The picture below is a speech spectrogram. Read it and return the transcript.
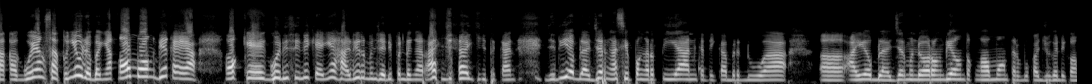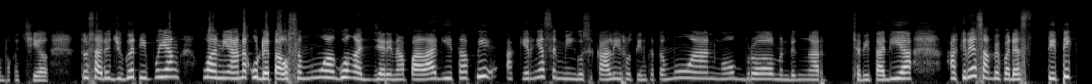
kakak gue yang satunya udah banyak ngomong. Dia kayak oke okay, gue di sini kayaknya hadir menjadi pendengar aja gitu kan. Jadi ya belajar ngasih pengertian ketika berdua uh, ayo belajar mendorong dia untuk ngomong terbuka juga di kelompok kecil. Terus ada juga tipe yang wah nih anak udah tahu semua gue ngajarin apa lagi. Tapi akhirnya seminggu sekali rutin ketemuan ngobrol mendengar cerita dia. Akhirnya sampai pada titik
